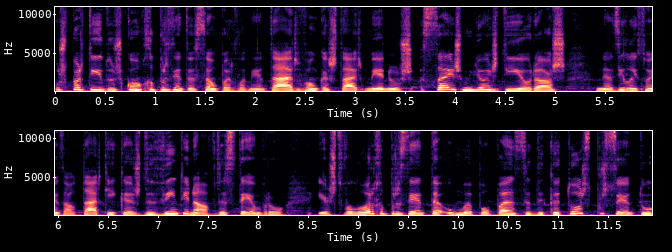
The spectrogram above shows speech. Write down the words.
Os partidos com representação parlamentar vão gastar menos 6 milhões de euros nas eleições autárquicas de 29 de setembro. Este valor representa uma poupança de 14%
